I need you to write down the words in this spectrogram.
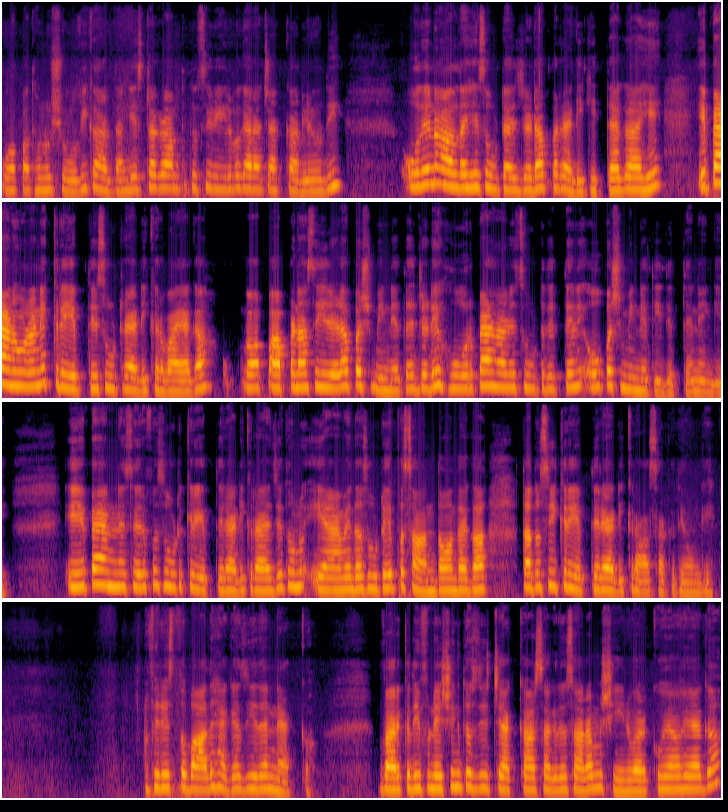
ਉਹ ਆਪਾਂ ਤੁਹਾਨੂੰ ਸ਼ੋਅ ਵੀ ਕਰ ਦਾਂਗੇ। ਇੰਸਟਾਗ੍ਰam ਤੇ ਤੁਸੀਂ ਰੀਲ ਵਗੈਰਾ ਚੈੱਕ ਕਰ ਲਿਓ ਉਹਦੀ। ਉਹਦੇ ਨਾਲ ਦਾ ਇਹ ਸੂਟ ਹੈ ਜਿਹੜਾ ਆਪਾਂ ਰੈਡੀ ਕੀਤਾ ਹੈਗਾ ਇਹ। ਇਹ ਭੈਣ ਉਹਨਾਂ ਨੇ ਕਰੇਪ ਤੇ ਸੂਟ ਰੈਡੀ ਕਰਵਾਇਆਗਾ ਆਪਾਂ ਆਪਣਾ ਸੀ ਜਿਹੜਾ ਪਸ਼ਮੀਨੇ ਤੇ, ਜਿਹੜੇ ਹੋਰ ਭੈਣਾਂ ਨੇ ਸੂਟ ਦਿੱਤੇ ਨੇ, ਉਹ ਪਸ਼ਮੀਨੇ ਤੇ ਹੀ ਦਿੱਤੇ ਨੇਗੇ। ਇਹ ਭੈਣ ਨੇ ਸਿਰਫ ਸੂਟ ਕਰੇਪ ਤੇ ਰੈਡੀ ਕਰਾਇਆ। ਜੇ ਤੁਹਾਨੂੰ ਇਹ ਐਵੇਂ ਦਾ ਸੂਟ ਇਹ ਪਸੰਦ ਆਉਂਦਾ ਹੈਗਾ, ਤਾਂ ਤੁਸੀਂ ਕਰੇਪ ਤੇ ਰੈਡੀ ਕਰਾ ਸਕਦੇ ਹੋਗੇ। ਫਿਰ ਇਸ ਤੋਂ ਬਾਅਦ ਹੈਗਾ ਜੀ ਇਹਦਾ ਨੈਕ ਵਰਕ ਦੀ ਫਿਨਿਸ਼ਿੰਗ ਤੁਸੀਂ ਚੈੱਕ ਕਰ ਸਕਦੇ ਹੋ, ਸਾਰਾ ਮਸ਼ੀਨ ਵਰਕ ਹੋਇਆ ਹੋਇਆ ਹੈਗਾ।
